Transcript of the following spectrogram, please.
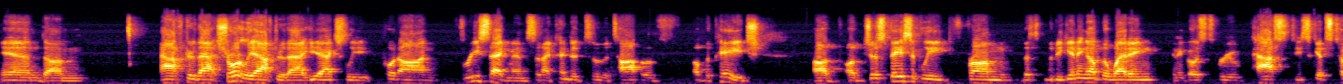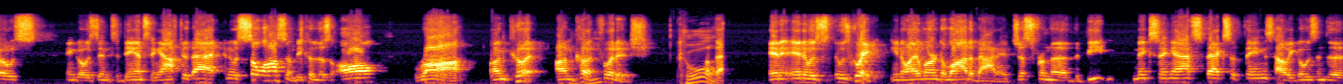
And um, after that, shortly after that, he actually put on three segments, and I pinned it to the top of, of the page of, of just basically from the, the beginning of the wedding, and it goes through past, he skips toasts and goes into dancing after that. And it was so awesome because it was all raw, uncut, uncut Mhm. footage Cool. that. And, and it was it was great. You know, I learned a lot about it just from the the beat mixing aspects of things, how he goes into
